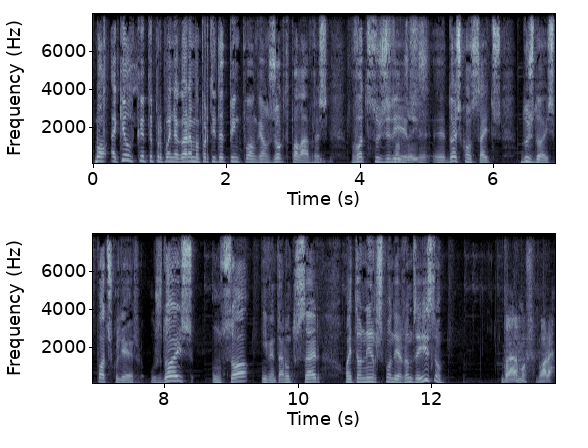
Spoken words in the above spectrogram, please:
Bom, aquilo que te proponho agora é uma partida de ping-pong, é um jogo de palavras. Vou-te sugerir eh, dois conceitos. Dos dois, podes escolher os dois, um só, inventar um terceiro, ou então nem responder. Vamos a isso? Vamos, bora.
